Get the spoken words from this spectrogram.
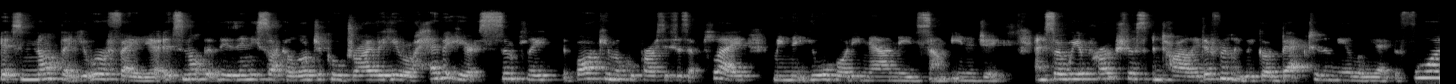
it's not that you're a failure. It's not that there's any psychological driver here or habit here. It's simply the biochemical processes at play mean that your body now needs some energy. And so we approach this entirely differently. We go back to the meal that we ate before.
